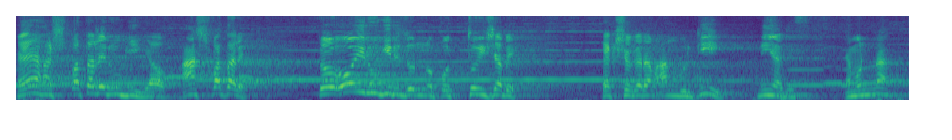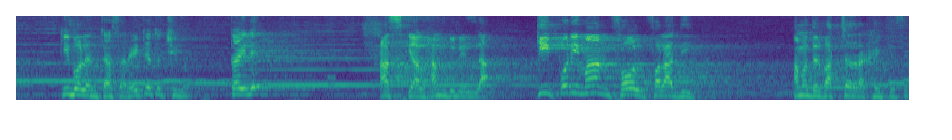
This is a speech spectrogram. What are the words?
হ্যাঁ হাসপাতালে রুগী, যাও, হাসপাতালে। তো ওই রুগীর জন্য পথ্য হিসাবে একশো গ্রাম আঙ্গুর কি নিয়ে গেছে? এমন না? কি বলেন চাষার এইটা তো ছিল। তাইলে আজকে আলহামদুলিল্লাহ কি পরিমাণ ফল ফলাদি আমাদের বাচ্চারা খাইতেছে।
